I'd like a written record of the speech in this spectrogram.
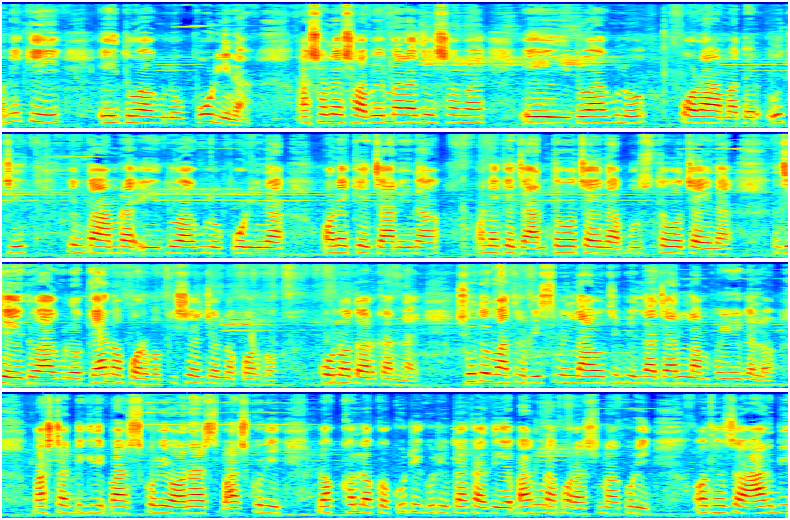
অনেকেই এই দোয়াগুলো পড়ি না। আসলে সবে মেরাজের সময় এই দোয়াগুলো পড়া আমাদের উচিত, কিন্তু আমরা এই দোয়াগুলো পড়ি না। অনেকে জানি না, অনেকে জানতেও চাই না, বুঝতেও চাই না যে এই দোয়াগুলো কেন পড়ব, কিসের জন্য পড়ব। কোনো দরকার নাই। শুধুমাত্র বিসমিল্লা আউজিবিল্লা জানলাম, হয়ে গেল। মাস্টার ডিগ্রি পাস করি, অনার্স পাস করি, লক্ষ লক্ষ কোটি কোটি টাকা দিয়ে বাংলা পড়াশোনা করি, অথচ আরবি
